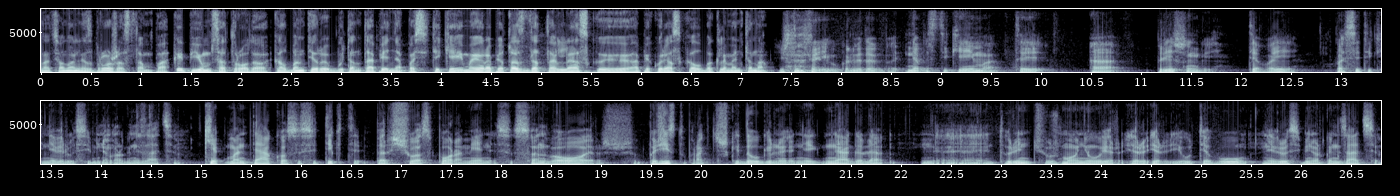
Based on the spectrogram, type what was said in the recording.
nacionalinis brožas tampa. Kaip jums atrodo, kalbant ir būtent būtent apie nepasitikėjimą ir apie tas detalės, apie kurias kalba Klementina. Žinote, jeigu kalbėtume apie nepasitikėjimą, tai a, priešingai, tėvai pasitikė nevyriausybinėm organizacijom. Kiek man teko susitikti per šiuos porą mėnesių su NVO ir aš pažįstu praktiškai daugeliu negalę turinčių žmonių ir, ir, ir jau tėvų nevyriausybinio organizacijų.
